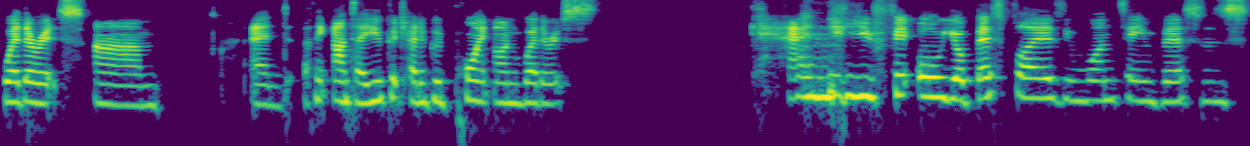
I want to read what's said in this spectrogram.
whether it's um, and I think Ante Jukic had a good point on whether it's can you fit all your best players in one team versus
